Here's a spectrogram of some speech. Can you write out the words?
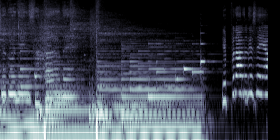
주군 인사하네. 예쁜 하루 되세요.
